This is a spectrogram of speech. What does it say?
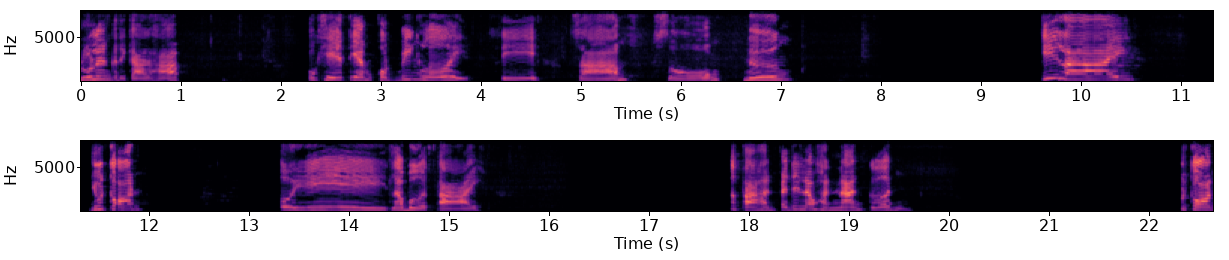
รู้เรื่องกติกาแล้วครับ โอเค เตรียมกดวิ่งเลยสี่สามสองหนึ่งกี่ลาย หยุดก่อน เอ้ย ระเบิดตายตาหันไปได้แล้วหันนานเกินหยุดก่อน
